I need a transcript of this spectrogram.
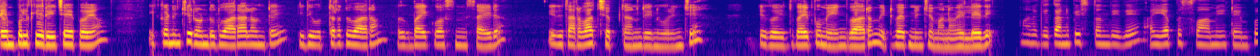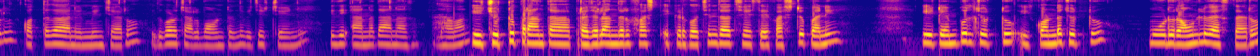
టెంపుల్కి రీచ్ అయిపోయాం. ఇక్కడ నుంచి రెండు ద్వారాలు ఉంటాయి. ఇది ఉత్తర ద్వారం అది బైక్ వస్తుంది సైడ్. ఇది తర్వాత చెప్తాను దీని గురించి. ఇదిగో ఇటువైపు మెయిన్ ద్వారం ఇటువైపు నుంచే మనం వెళ్ళేది. మనకి కనిపిస్తుంది ఇదే అయ్యప్ప స్వామి టెంపుల్. కొత్తగా నిర్మించారు. ఇది కూడా చాలా బాగుంటుంది. విజిట్ చేయండి. ఇది అన్నదాన భవన్. ఈ చుట్టూ ప్రాంత ప్రజలందరూ ఫస్ట్ ఇక్కడికి వచ్చిన తర్వాత చేసే ఫస్ట్ పని ఈ టెంపుల్ చుట్టూ ఈ కొండ చుట్టూ మూడు రౌండ్లు వేస్తారు.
